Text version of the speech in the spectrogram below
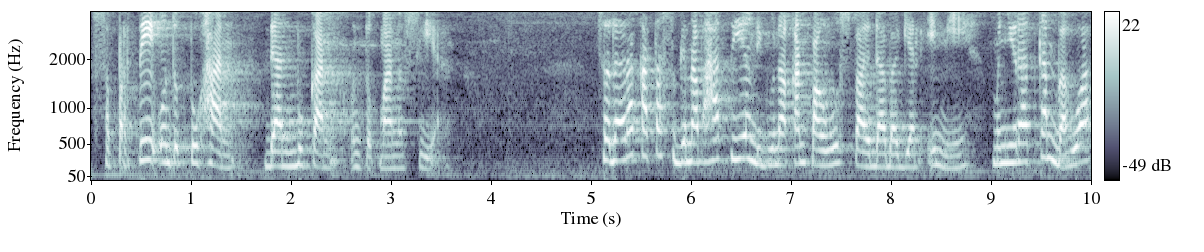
seperti untuk Tuhan dan bukan untuk manusia. Saudara, kata segenap hati yang digunakan Paulus pada bagian ini menyiratkan bahwa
